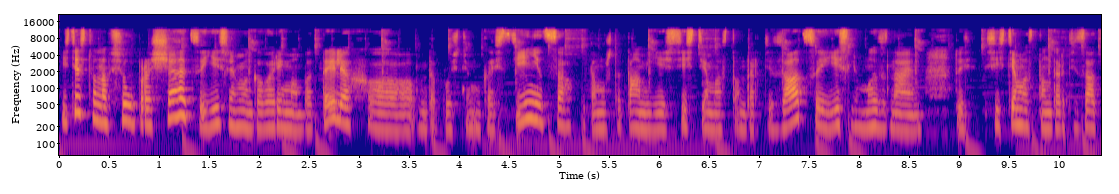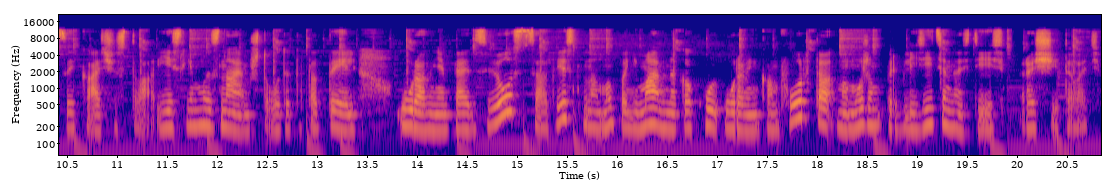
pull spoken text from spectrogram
Естественно, все упрощается, если мы говорим об отелях, э, допустим, гостиницах, потому что там есть система стандартизации, если мы знаем, то есть система стандартизации качества, если мы знаем, что вот этот отель уровня 5 звезд, соответственно, мы понимаем, на какой уровень комфорта мы можем приблизительно здесь рассчитывать.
